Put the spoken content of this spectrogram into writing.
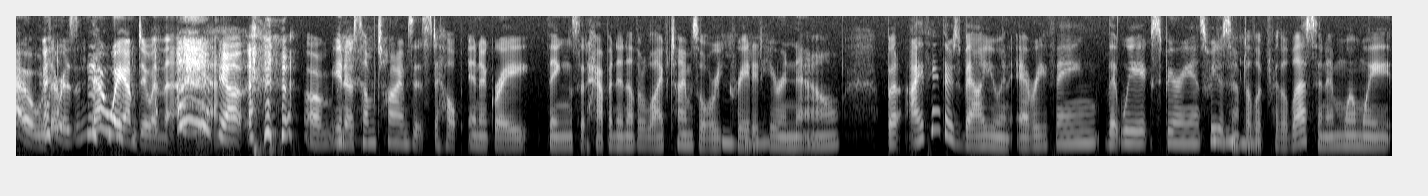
no, there is no way I'm doing that. Yeah. Um, you know, sometimes it's to help integrate things that happened in other lifetimes. We'll recreate it mm-hmm. here and now. But I think there's value in everything that we experience. We just have to mm-hmm. look for the lesson. And when we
